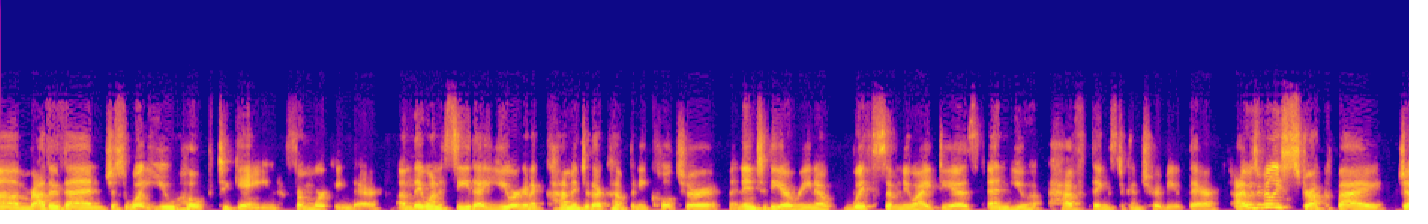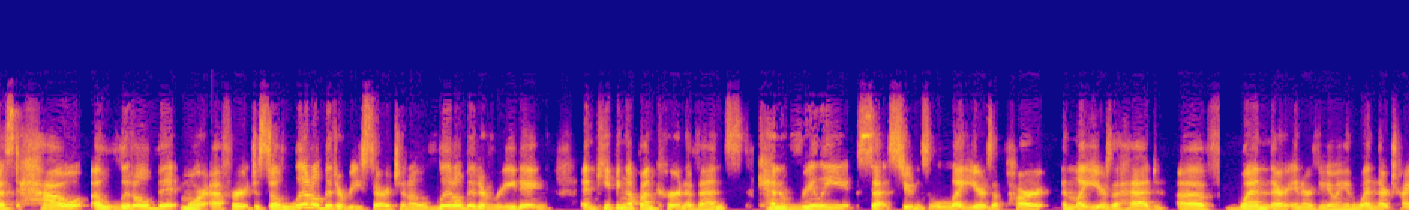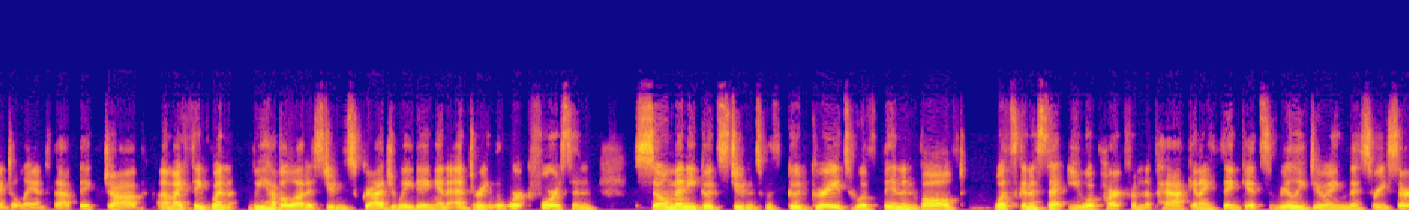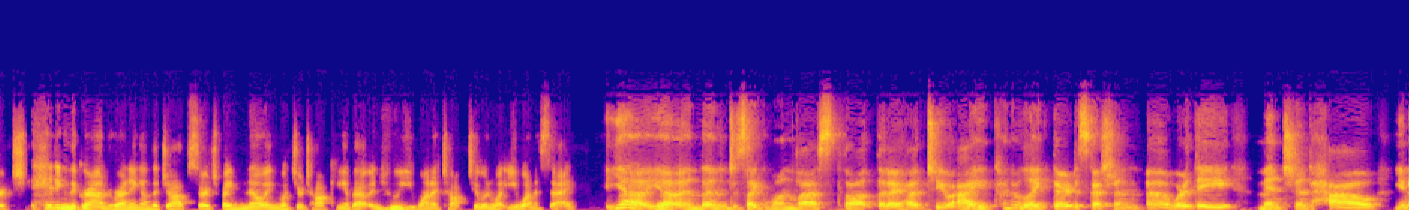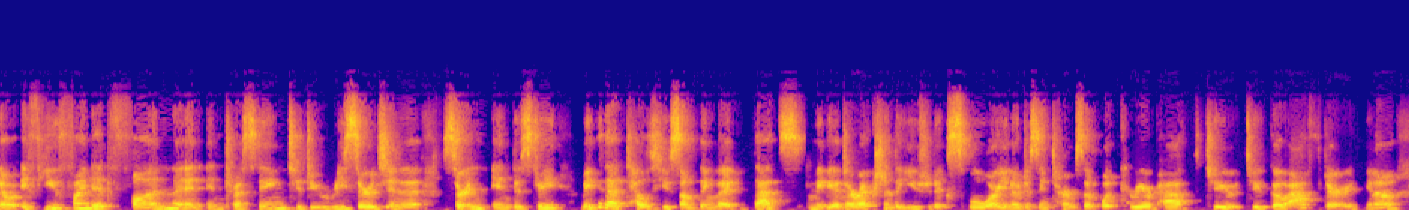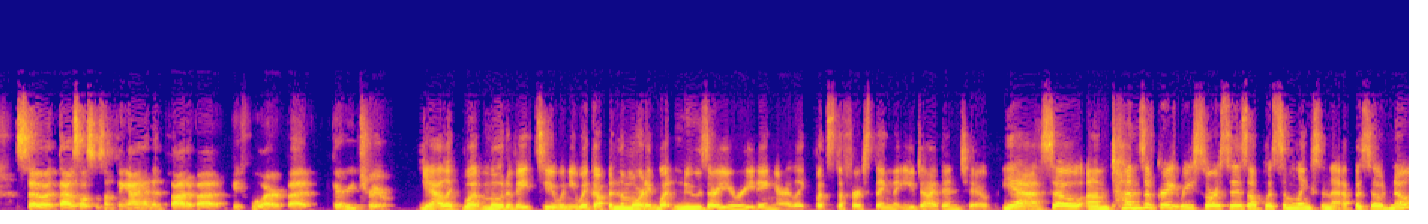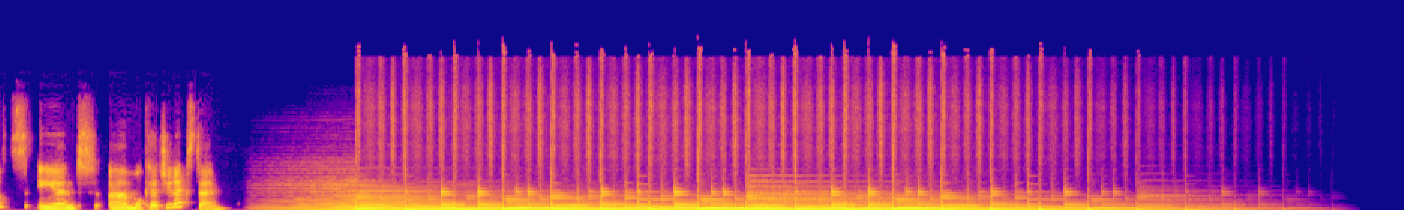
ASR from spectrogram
um, rather than just what you hope to gain from working there. Um, they want to see that you are going to come into their company culture and into the arena with some new ideas and you have things to contribute there. I was really struck by just how a little bit more effort, just a little bit of research and a little bit of reading and keeping up on current events can really set students light years apart and light years ahead of when they're interviewing and when they're trying to land that big job. Um, Um, I think when we have a lot of students graduating and entering the workforce and so many good students with good grades who have been involved, what's going to set you apart from the pack? And i think it's really doing this research hitting the ground running on the job search by knowing what you're talking about and who you want to talk to and what you want to say yeah, yeah. And then just like one last thought that I had too, I kind of like their discussion uh, where they mentioned how, you know, if you find it fun and interesting to do research in a certain industry, maybe that tells you something that that's maybe a direction that you should explore, you know, just in terms of what career path to, to go after, you know? So that was also something I hadn't thought about before, but very true yeah like what motivates you when you wake up in the morning? What news are you reading? Or like what's the first thing that you dive into? Yeah so um, tons of great resources. I'll put some links in the episode notes and um, we'll catch you next time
